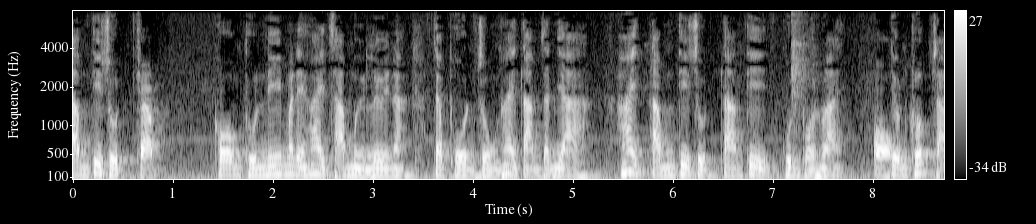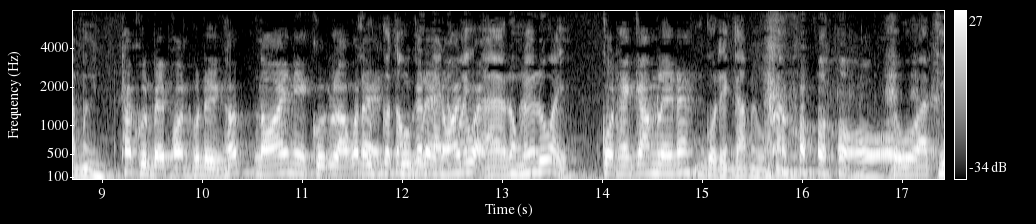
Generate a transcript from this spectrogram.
ต่ำที่สุดครับ กองทุนนี้ไม่ได้ให้สามหมื่นเลยนะ จะผ่อนส่งให้ตามสัญญา ให้ต่ำที่สุดตามที่คุณผ่อนไว้อ๋อจนครบสามหมื่นถ้าคุณไปผ่อนคนอื่นเขาน้อยนี่คุณเราก็ได้คุณก็ต้องคุณก็ได้น้อยด้วยเออต้องน้อยด้วยกฎแห่งกรรมเลยนะกฎแห่งกรรมแห่งกรรมโอ้โหตัวที่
